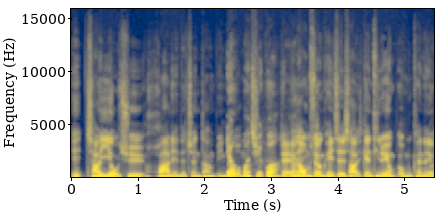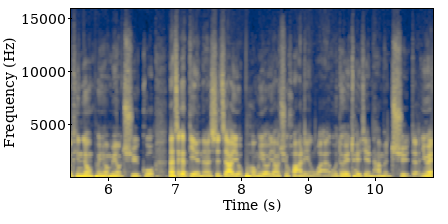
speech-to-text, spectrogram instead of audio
诶，乔伊有去花莲的正当兵过吗？有，我去过。对，那我们虽然可以介绍跟听众，因为我们可能有听众朋友没有去过。那这个点呢，是只要有朋友要去花莲玩，我都会推荐他们去的。因为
